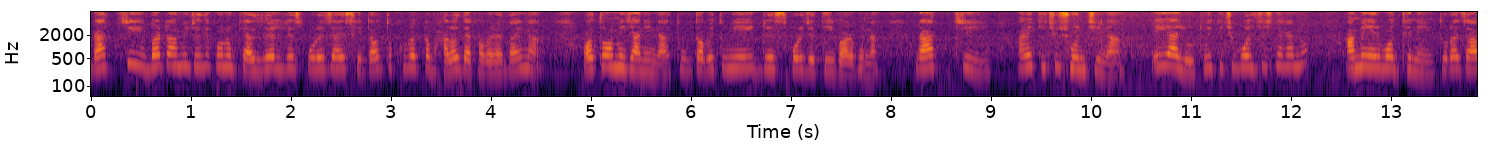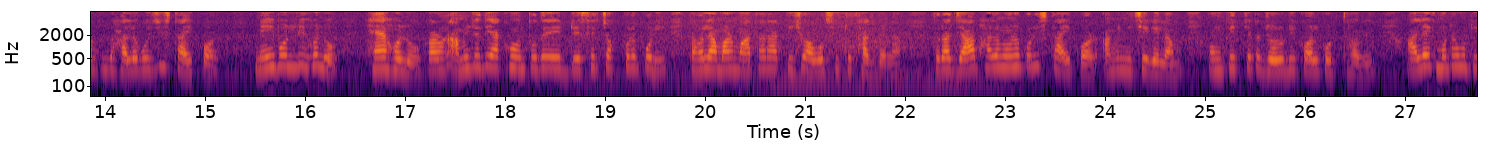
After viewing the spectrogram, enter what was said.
রাত্রি বাট আমি যদি কোনো ক্যাজুয়াল ড্রেস পরে যাই, সেটাও তো খুব একটা ভালো দেখাবে না, তাই না? অত আমি জানি না। তু, তবে তুমি এই ড্রেস পরে যেতেই পারবে না। রাত্রি, আমি কিছু শুনছি না। এই আলু, তুই কিছু বলছিস না কেন? আমি এর মধ্যে নেই। তোরা যা ভালো বুঝিস তাই কর। নেই বললি হলো? হ্যাঁ হলো। কারণ আমি যদি এখন তোদের এই ড্রেসের চক্করে পড়ি, তাহলে আমার মাথার আর কিছু অবশিষ্ট থাকবে না। তোরা যা ভালো মনে করিস তাই কর, আমি নিচে গেলাম। অঙ্কিতকে একটা জরুরি কল করতে হবে। আলেক মোটামুটি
